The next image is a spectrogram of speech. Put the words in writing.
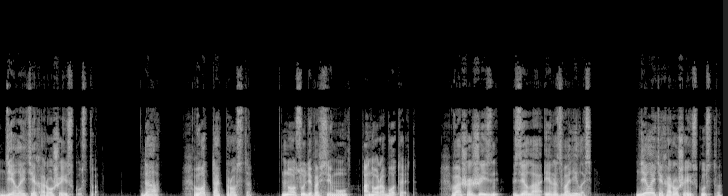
Делайте хорошее искусство. Да, вот так просто. Но, судя по всему, оно работает. Ваша жизнь взяла и развалилась. Делайте хорошее искусство.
